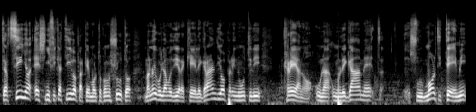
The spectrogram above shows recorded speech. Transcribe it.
Terzigno è significativo perché è molto conosciuto, ma noi vogliamo dire che le grandi opere inutili creano una, un legame su molti temi,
